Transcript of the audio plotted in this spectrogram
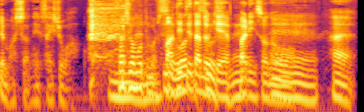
てましたね最初は。最初は思ってました、まあ出てた時はやっぱりそのえはい。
